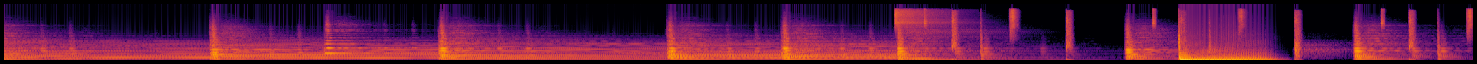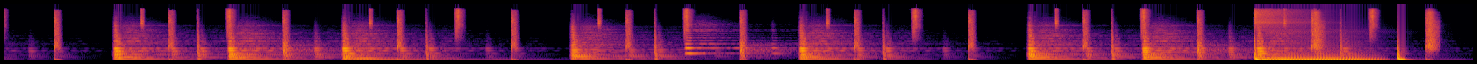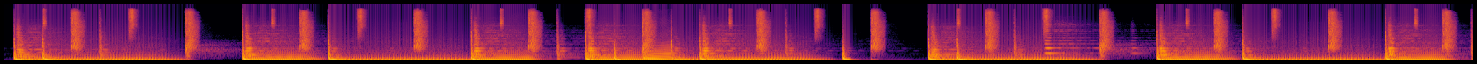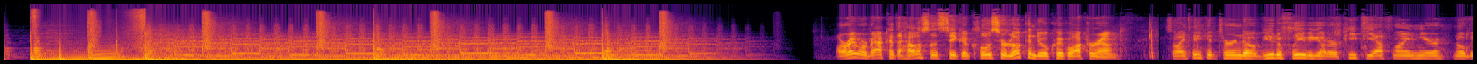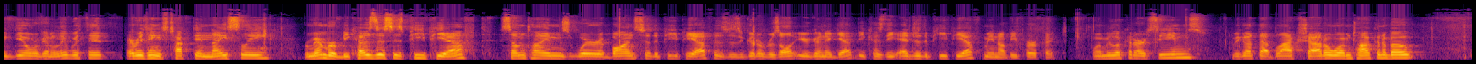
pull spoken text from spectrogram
right, we're back at the house. Let's take a closer look and do a quick walk around. So I think it turned out beautifully. We got our PPF line here. No big deal. We're going to live with it. Everything is tucked in nicely. Remember, because this is PPF, sometimes where it bonds to the PPF is as good a result you're going to get because the edge of the PPF may not be perfect. When we look at our seams, we got that black shadow I'm talking about.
